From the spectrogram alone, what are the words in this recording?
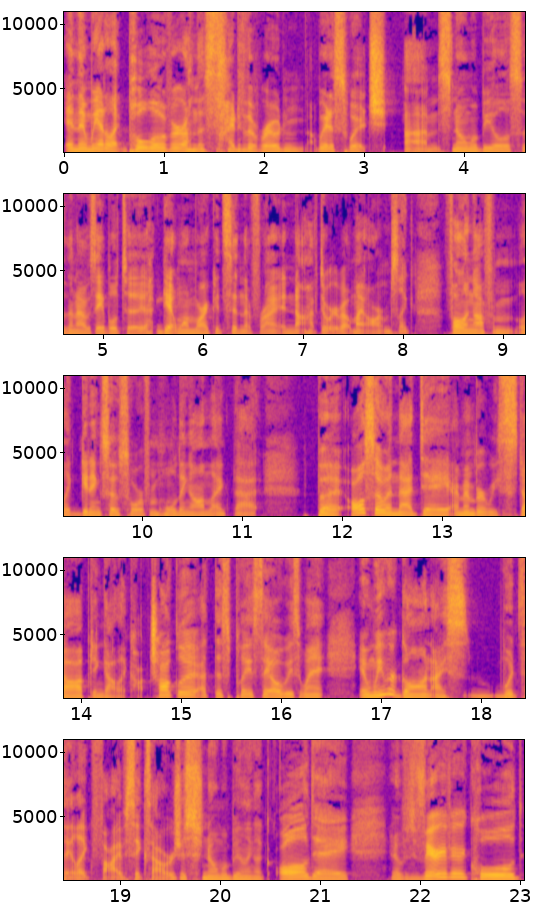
And then we had to like pull over on the side of the road and we had to switch um, snowmobiles. So then I was able to get one where I could sit in the front and not have to worry about my arms like falling off from like getting so sore from holding on like that. But also in that day, I remember we stopped and got like hot chocolate at this place they always went. And we were gone, I would say like five, six hours just snowmobiling like all day. And it was very, very cold.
